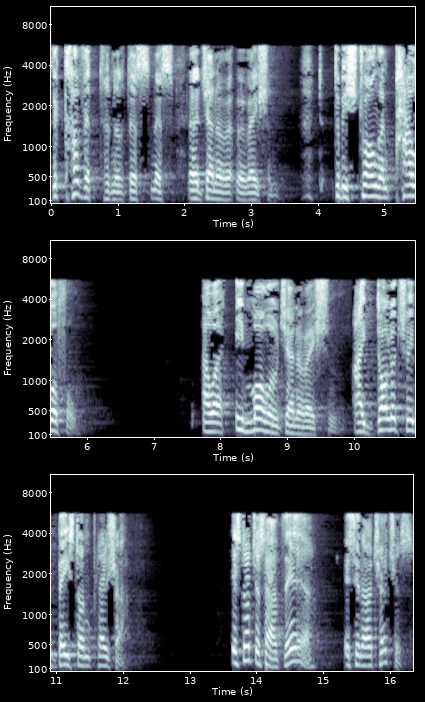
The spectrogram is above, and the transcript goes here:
the covetousness uh, generation, to be strong and powerful, our immoral generation, idolatry based on pleasure. It's not just out there, it's in our churches.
